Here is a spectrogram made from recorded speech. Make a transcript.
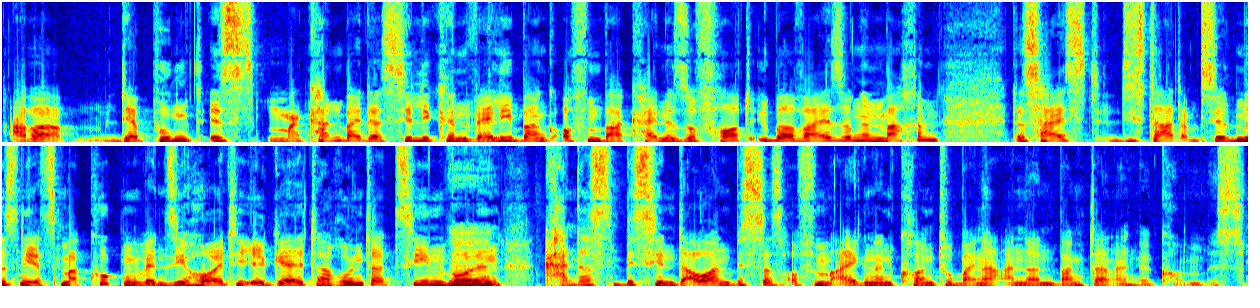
Aber der Punkt ist, man kann bei der Silicon Valley Bank offenbar keine Sofortüberweisungen machen. Das heißt, die Startups Startups müssen jetzt mal gucken, wenn sie heute ihr Geld darunter ziehen wollen, mhm. kann das ein bisschen dauern, bis das auf dem eigenen Konto bei einer anderen Bank dann angekommen ist.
